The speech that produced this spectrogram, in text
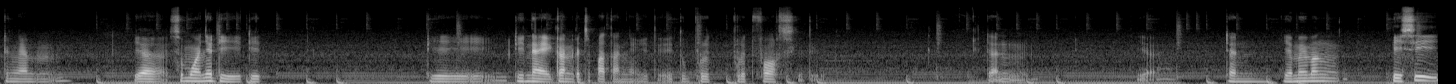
dengan ya semuanya di, di di dinaikkan kecepatannya gitu itu brute brute force gitu dan ya dan ya memang PC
